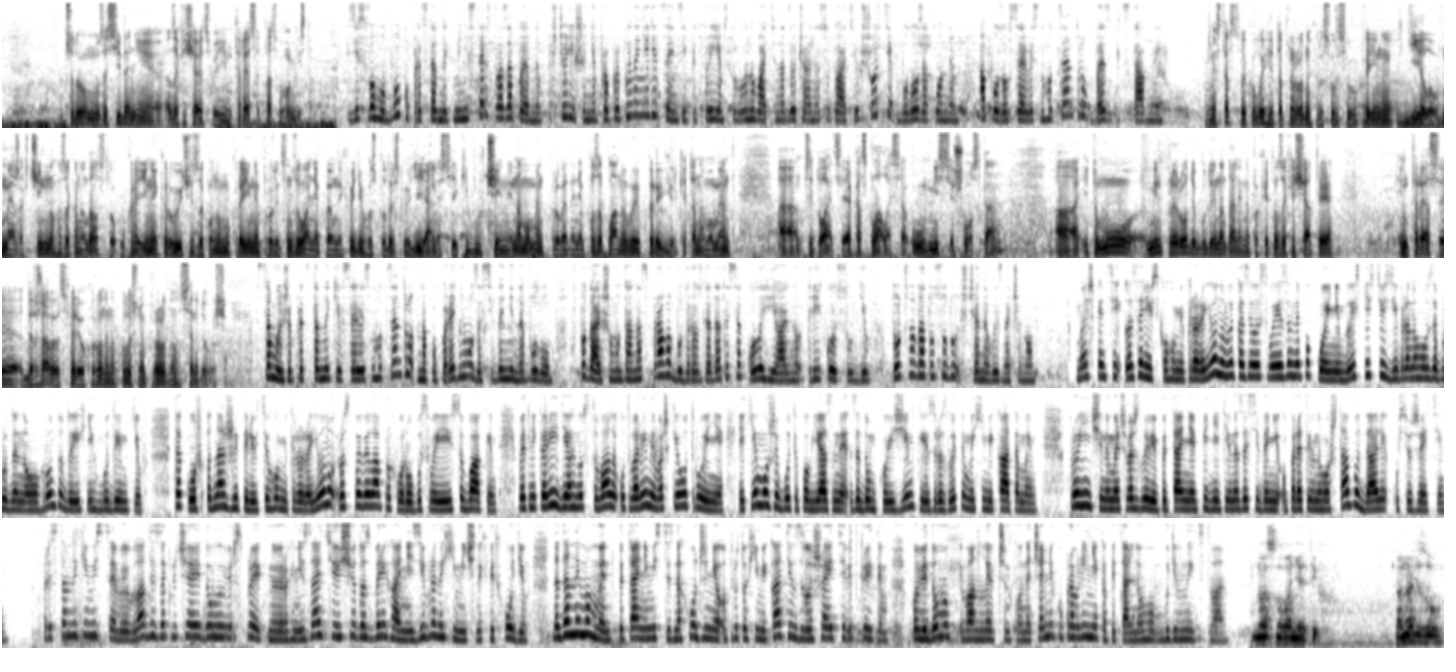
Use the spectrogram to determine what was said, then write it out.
в судовому засіданні захищають свої інтереси та свого міста. Зі свого боку представник міністерства запевнив, що рішення про припинення ліцензії підприємству винуватцю надзвичайної ситуації в шості було законним, а позов сервісного центру безпідставний. Міністерство екології та природних ресурсів України діяло в межах чинного законодавства України, керуючись законом України про ліцензування певних видів господарської діяльності, який був чинний на момент проведення позапланової перевірки та на момент ситуації, яка склалася у місті Шостка. І тому Мінприроди буде і надалі непохитно захищати інтереси держави в сфері охорони навколишнього природного середовища. Самих же представників сервісного центру на попередньому засіданні не було. В подальшому дана справа буде розглядатися колегіально трійкою суддів. Точну дату суду ще не визначено. Мешканці Лазарівського мікрорайону виказали своє занепокоєння близькістю зібраного забрудненого ґрунту до їхніх будинків. Також одна з жителів цього мікрорайону розповіла про хворобу своєї собаки. Ветлікарі діагностували у тварини важке отруєння, яке може бути пов'язане за думкою жінки з розлитими хімікатами. Про інші не менш важливі питання, підняті на засіданні оперативного штабу, далі у сюжеті. Представники місцевої влади заключають договір з проєктною організацією щодо зберігання зібраних хімічних відходів. На даний момент питання місцезнаходження отрутохімікатів залишається відкритим, повідомив Іван Левченко, начальник управління капітального будівництва. на основании этих анализов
